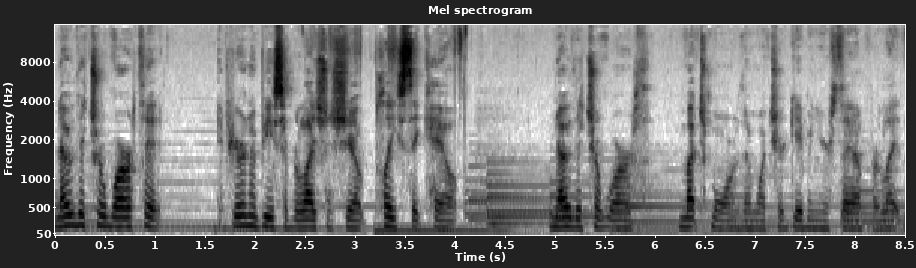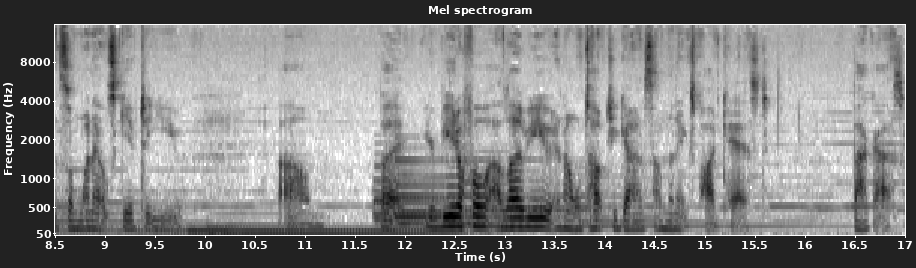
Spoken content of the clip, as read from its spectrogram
Know that you're worth it. If you're in an abusive relationship, please seek help. Know that you're worth much more than what you're giving yourself or letting someone else give to you. Um, but you're beautiful. I love you, and I will talk to you guys on the next podcast. Bye, guys.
